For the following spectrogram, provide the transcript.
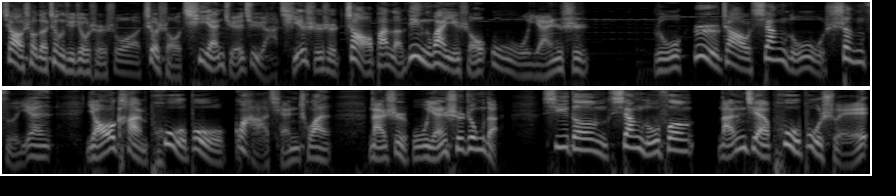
教授的证据就是说，这首七言绝句啊，其实是照搬了另外一首五言诗。如日照香炉生紫烟，遥看瀑布挂前川，乃是五言诗中的“西登香炉峰，南见瀑布水”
